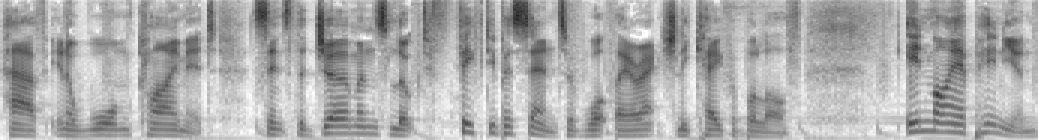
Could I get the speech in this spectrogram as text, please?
have in a warm climate, since the Germans looked 50% of what they are actually capable of. In my opinion,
